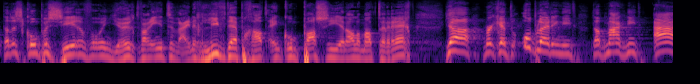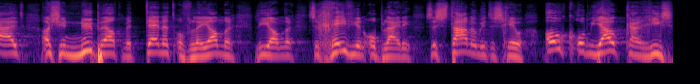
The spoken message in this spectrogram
Dat is compenseren voor een jeugd waarin je te weinig liefde hebt gehad en compassie en allemaal terecht. Ja, maar ik heb de opleiding niet. Dat maakt niet uit. Als je nu belt met Tennet of Leander, Liander, ze geven je een opleiding. Ze staan om je te schreeuwen. Ook om jouw caries.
